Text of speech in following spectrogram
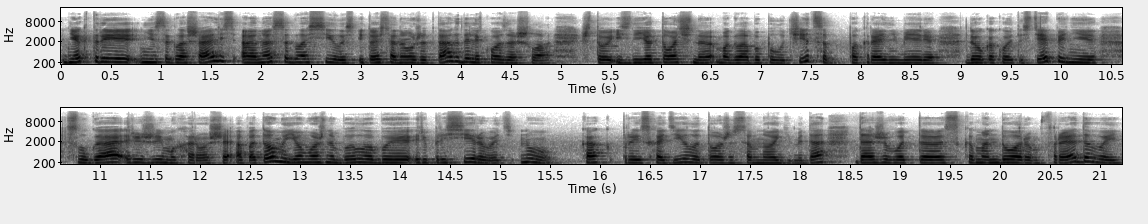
Некоторые не соглашались, а она согласилась. И то есть она уже так далеко зашла, что из нее точно могла бы получиться, по крайней мере, до какой-то степени слуга режима хорошая. А потом ее можно было бы репрессировать. Ну, как происходило тоже со многими, да, даже вот э, с командором Фредовой,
